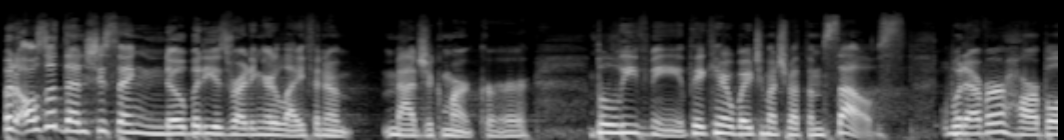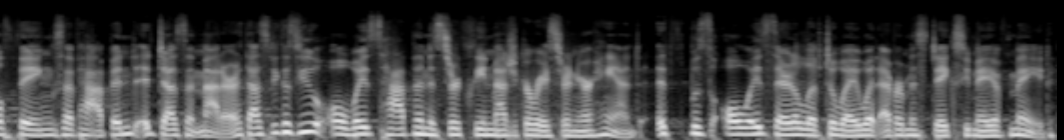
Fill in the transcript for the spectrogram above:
But also, then she's saying nobody is writing your life in a magic marker. Believe me, they care way too much about themselves. Whatever horrible things have happened, it doesn't matter. That's because you always have the Mr. Clean magic eraser in your hand. It was always there to lift away whatever mistakes you may have made,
